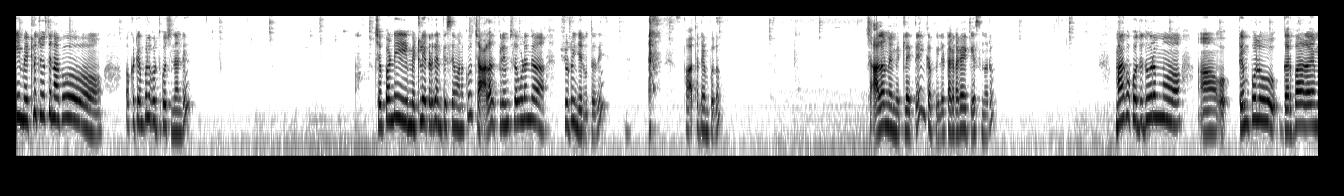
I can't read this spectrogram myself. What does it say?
ఈ మెట్లు చూస్తే నాకు ఒక టెంపుల్ గుర్తుకొచ్చిందండి. చెప్పండి ఈ మెట్లు ఎక్కడ కనిపిస్తాయి మనకు? చాలా ఫిలిమ్స్లో కూడా ఇంకా షూటింగ్ జరుగుతుంది. పాత టెంపుల్. చాలా ఉన్నాయి మెట్లయితే ఇంకా పిల్లలు టకటగా ఎక్కేస్తున్నారు. మనకు కొద్ది దూరం టెంపుల్ గర్భాలయం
